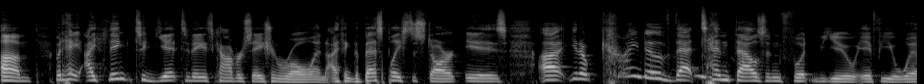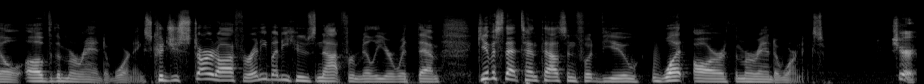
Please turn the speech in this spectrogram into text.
Um, but hey, I think to get today's conversation rolling, I think the best place to start is, uh, you know, kind of that 10,000 foot view, if you will, of the Miranda warnings. Could you start off for anybody who's not familiar with them? Give us that 10,000 foot view. What are the Miranda warnings? Sure.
